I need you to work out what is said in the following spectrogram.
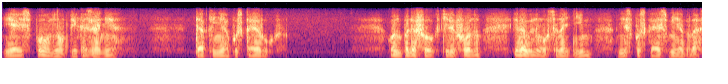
Я исполнил приказание, так и не опуская рук. Он подошел к телефону и нагнулся над ним, не спуская с меня глаз.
